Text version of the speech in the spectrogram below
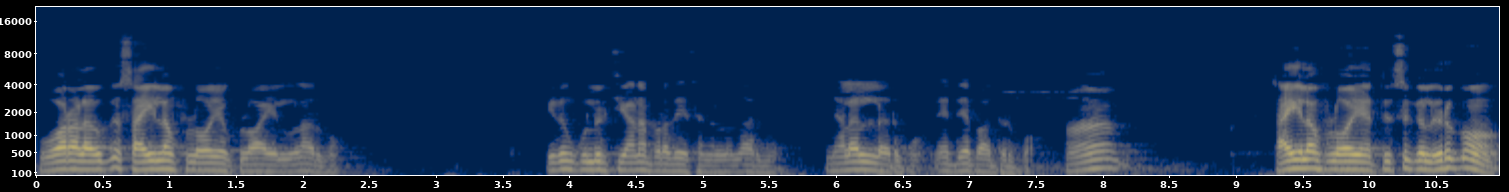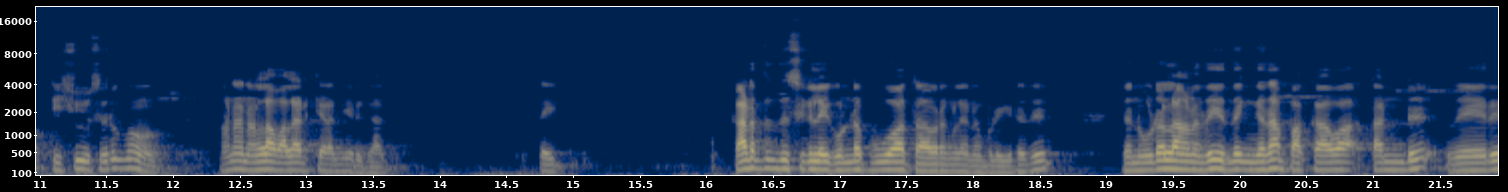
ஓரளவுக்கு சைலம் ஃப்ளோயோ குழாயிலலாம் இருக்கும். இதுவும் குளிர்ச்சியான பிரதேசங்களில் தான் இருக்கும். நிழலில் இருக்கும். நேற்றே பார்த்துருப்போம். ஆ? சைலம் ஃப்ளோய திசுக்கள் இருக்கும் டிஷ்யூஸ் இருக்கும். ஆனால் நல்லா வளர்ச்சி அடைஞ்சிருக்காது. ரைட் கடத்து திசுகளை கொண்ட பூவா தாவரங்கள் எனப்படுகிறது. இதன் உடலானது இது இங்கே தான் பக்காவாக தண்டு வேறு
